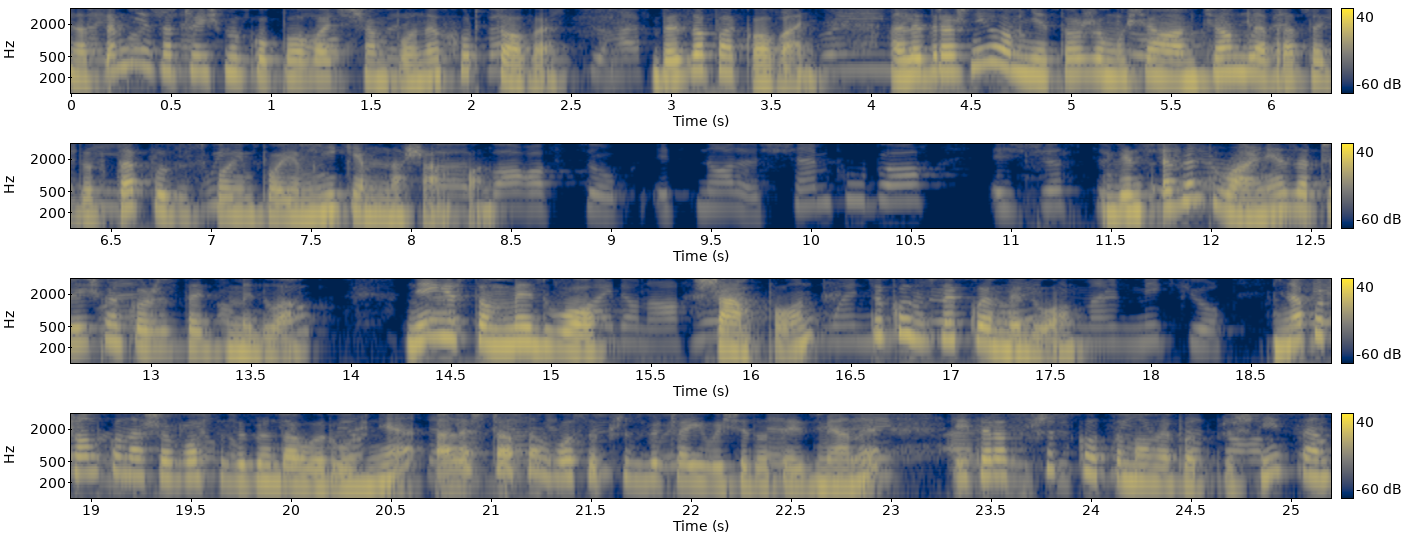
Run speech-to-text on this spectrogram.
Następnie zaczęliśmy kupować szampony hurtowe, bez opakowań, ale drażniło mnie to, że musiałam ciągle wracać do sklepu ze swoim pojemnikiem na szampon. Więc ewentualnie zaczęliśmy korzystać z mydła. Nie jest to mydło szampon, tylko zwykłe mydło. Na początku nasze włosy wyglądały różnie, ale z czasem włosy przyzwyczaiły się do tej zmiany i teraz wszystko, co mamy pod prysznicem,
